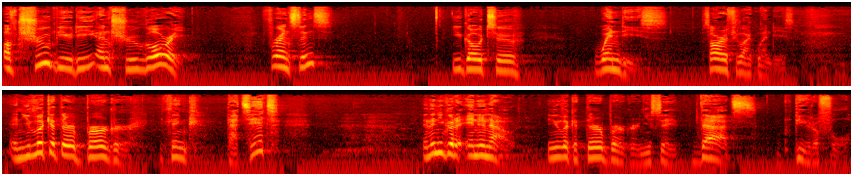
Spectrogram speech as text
of true beauty and true glory. For instance, you go to Wendy's. Sorry if you like Wendy's. And you look at their burger, you think, that's it? And then you go to In N Out and you look at their burger and you say, that's beautiful.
